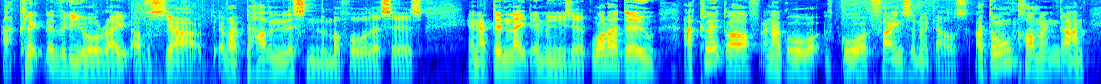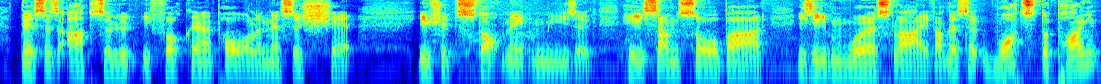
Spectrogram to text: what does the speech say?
I click the video, right? Obviously, I, if I haven't listened to them before, this is, and I didn't like the music, what I do, I click off and I go go find something else. I don't comment on, this is absolutely fucking appalling, this is shit. You should stop making music. He sounds so bad. He's even worse live. Or they say, what's the point?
